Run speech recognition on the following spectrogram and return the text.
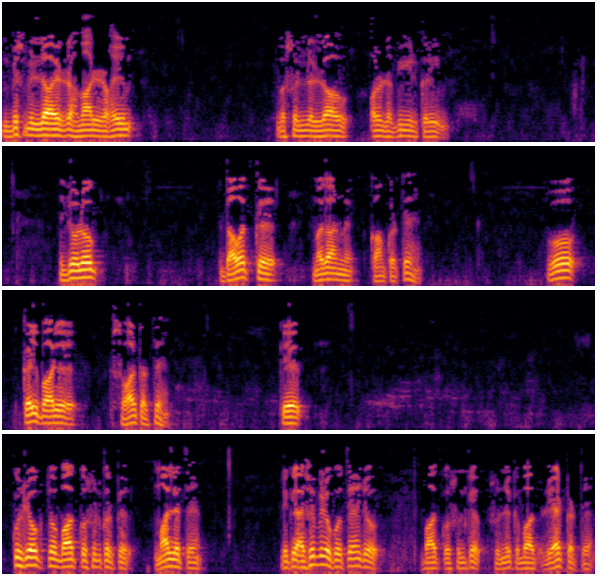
بسم اللہ الرحمن الرحیم وصلی اللہ اور نبی الکریم۔ جو لوگ دعوت کے میدان میں کام کرتے ہیں، وہ کئی بار یہ سوال کرتے ہیں کہ کچھ لوگ تو بات کو سن کر کے مان لیتے ہیں لیکن ایسے بھی لوگ ہوتے ہیں جو بات کو سن کے سننے کے بعد ریئیکٹ کرتے ہیں،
